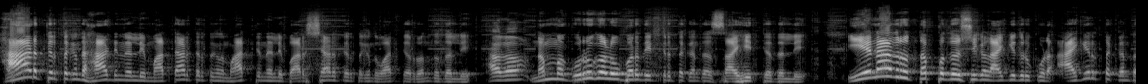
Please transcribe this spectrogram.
ಹಾಡ್ತಿರ್ತಕ್ಕಂಥ ಹಾಡಿನಲ್ಲಿ ಮಾತಾಡ್ತಿರ್ತಕ್ಕಂಥ ಮಾತಿನಲ್ಲಿ ಬಾರ್ಸಾಡ್ತಿರ್ತಕ್ಕಂಥ ವಾದ್ಯ ವೃಂದದಲ್ಲಿ ನಮ್ಮ ಗುರುಗಳು ಬರೆದಿಟ್ಟಿರ್ತಕ್ಕಂಥ ಸಾಹಿತ್ಯದಲ್ಲಿ ಏನಾದರೂ ತಪ್ಪು ದೋಷಿಗಳಾಗಿದ್ರು ಕೂಡ ಆಗಿರ್ತಕ್ಕಂಥ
